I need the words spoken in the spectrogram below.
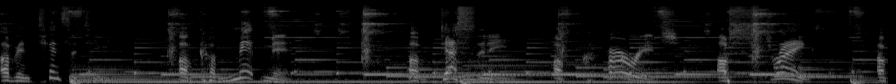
of intensity, of commitment, of destiny, of courage, of strength, of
